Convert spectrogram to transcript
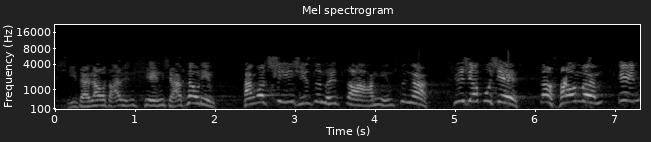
现在老大人宣下口令，看我七夕之内诈命此案，虚小不行，找后门评理。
